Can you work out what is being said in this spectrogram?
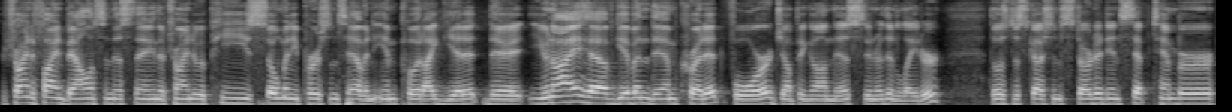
They're trying to find balance in this thing. They're trying to appease so many persons have an input. I get it. They're, you and I have given them credit for jumping on this sooner than later. Those discussions started in September.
